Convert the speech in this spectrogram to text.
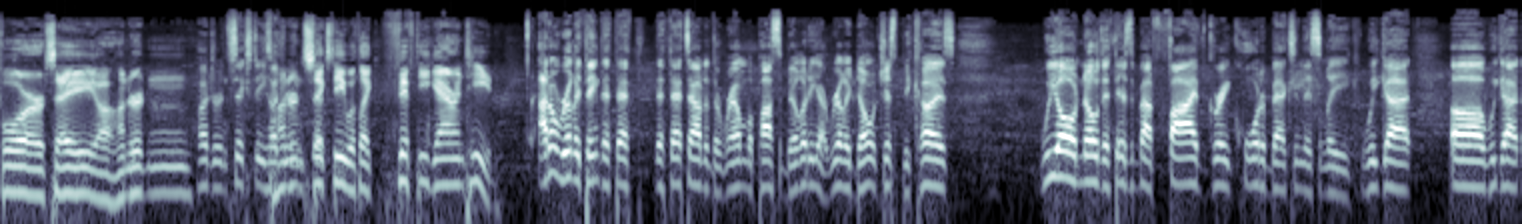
for say 100 and, 160, 160 with like 50 guaranteed. I don't really think that, that that that's out of the realm of possibility. I really don't, just because we all know that there's about five great quarterbacks in this league. We got uh, we got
